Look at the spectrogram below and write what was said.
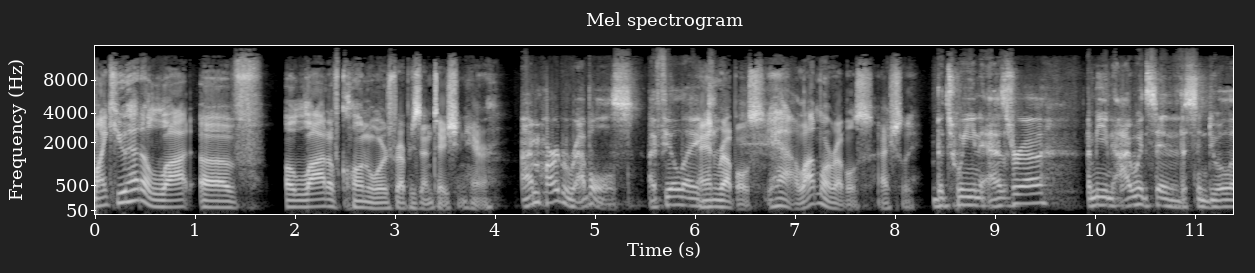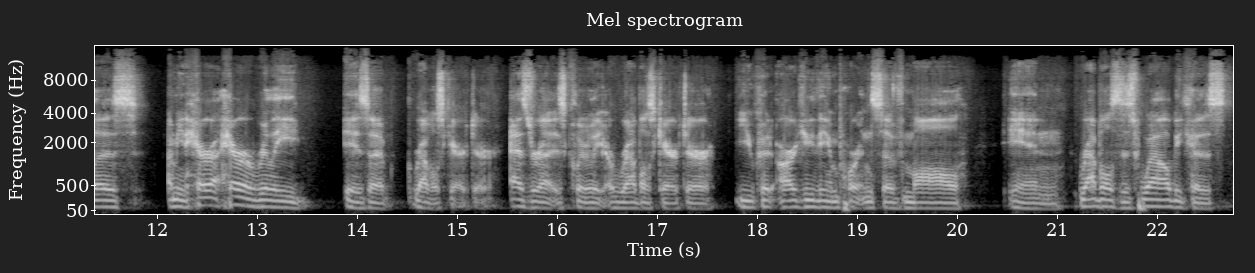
Mike, you had a lot of a lot of Clone Wars representation here. I'm hard rebels. I feel like And Rebels. Yeah, a lot more Rebels, actually. between Ezra, I mean, I would say that the Syndullas, I mean, Hera, Hera really is a Rebels character. Ezra is clearly a Rebels character. You could argue the importance of Maul in Rebels as well, because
